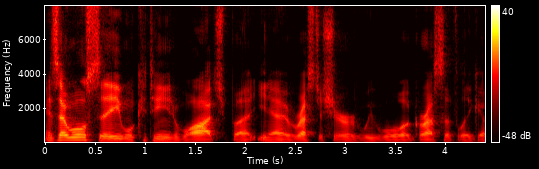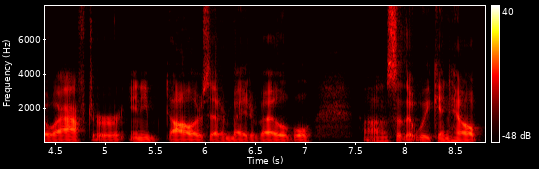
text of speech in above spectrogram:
And so we'll see. We'll continue to watch, but you know, rest assured, we will aggressively go after any dollars that are made available, uh, so that we can help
